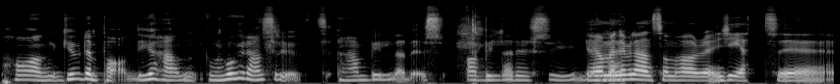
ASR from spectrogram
Pan, guden Pan, det är ju han, kommer du ihåg hur han ser ut? Han bildades, avbildades i gamla... Ja, men det är väl han som har get, eh,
